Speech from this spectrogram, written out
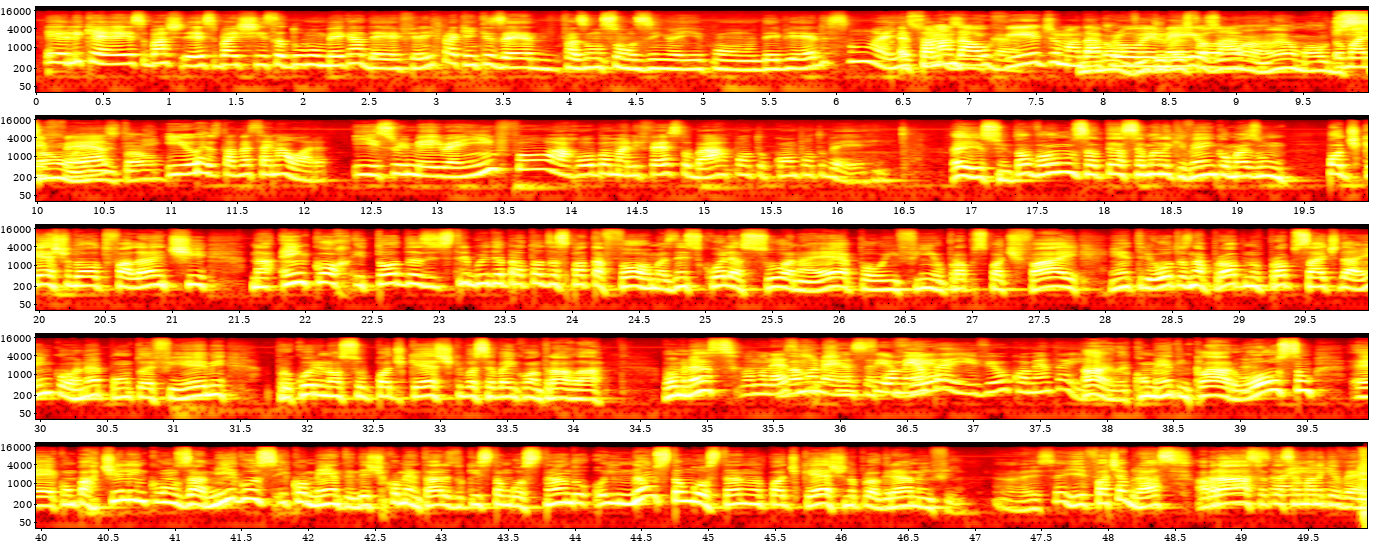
Ele que é esse, baix- esse baixista do Megadeth. Aí, pra quem quiser fazer um sonzinho aí com o Dave Ellison, aí É só tá mandar o dica. vídeo, mandar, Mandar um pro de e-mail fazer lá uma, do, né, uma do audição aí e manifesto tal. e o resultado vai sair na hora. Isso, o e-mail é info arroba manifestobar.com.br. É isso, então vamos até a semana que vem com mais um podcast do Alto Falante na Anchor e todas distribuída para todas as plataformas, né? Escolha a sua na Apple, enfim, o próprio Spotify, entre outras na própria, no próprio site da Anchor, né? ponto .fm. Procure nosso podcast que você vai encontrar lá. Vamos nessa? Vamos nessa? Vamos nessa. Comenta vê. aí, viu? Comenta aí. Ah, comentem, claro. Ouçam, é, compartilhem com os amigos e comentem. Deixem comentários do que estão gostando ou e não estão gostando no podcast, no programa, enfim. É isso aí. Forte abraço. Abraço, Abraço até aí. semana que vem.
